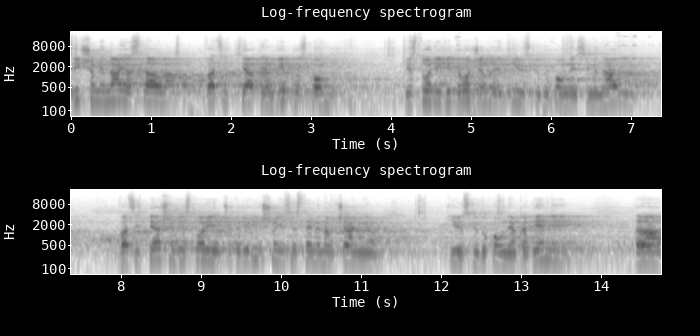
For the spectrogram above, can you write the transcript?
Рік, що минає, став 25-м випуском в історії відродженої Київської духовної семінарії, 21-м в історії чотирирічної системи навчання Київської духовної академії та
